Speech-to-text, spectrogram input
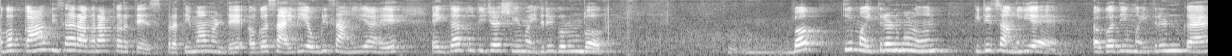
अगं का तिचा रागराग करतेस? प्रतिमा म्हणते अगं सायली एवढी चांगली आहे. एकदा तू तिच्याशी मैत्री करून बघ. बघ ती मैत्रीण म्हणून किती चांगली आहे. अगं ती मैत्रीण काय?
